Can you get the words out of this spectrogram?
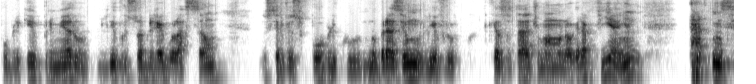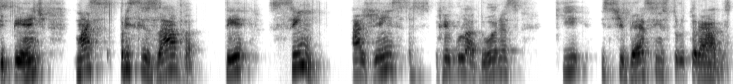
publiquei o primeiro livro sobre regulação do serviço público no Brasil, um livro resultado de uma monografia ainda, incipiente, mas precisava ter, sim, agências reguladoras que estivessem estruturadas.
